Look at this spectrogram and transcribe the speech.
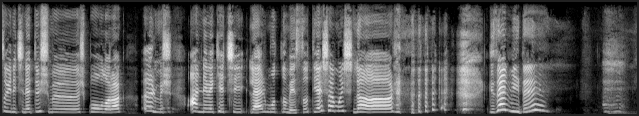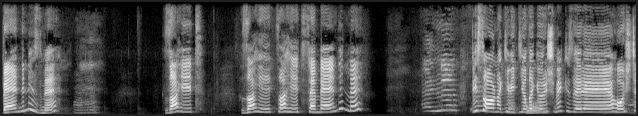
suyun içine düşmüş boğularak ölmüş. Anne ve keçiler mutlu mesut yaşamışlar. Güzel miydi? Beğendiniz mi? Zahit. Zahit, Zahit sen beğendin mi? Bir sonraki videoda görüşmek üzere. Hoşça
